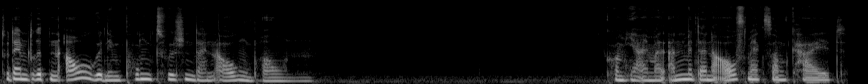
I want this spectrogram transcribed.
zu deinem dritten Auge, dem Punkt zwischen deinen Augenbrauen. Komm hier einmal an mit deiner Aufmerksamkeit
